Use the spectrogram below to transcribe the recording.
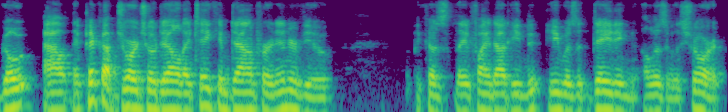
go out, they pick up George Hodel, they take him down for an interview because they find out he he was dating Elizabeth Short.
